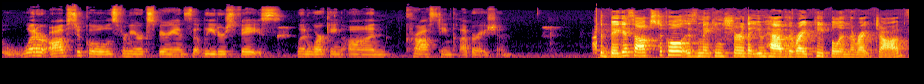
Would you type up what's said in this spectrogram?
what are obstacles from your experience that leaders face when working on cross team collaboration? The biggest obstacle is making sure that you have the right people in the right jobs.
